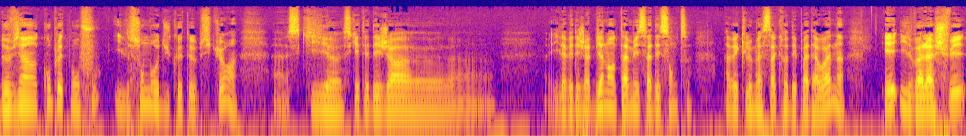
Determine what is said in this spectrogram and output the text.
devient complètement fou. Il sombre du côté obscur, ce qui était déjà il avait déjà bien entamé sa descente avec le massacre des Padawan et il va l'achever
